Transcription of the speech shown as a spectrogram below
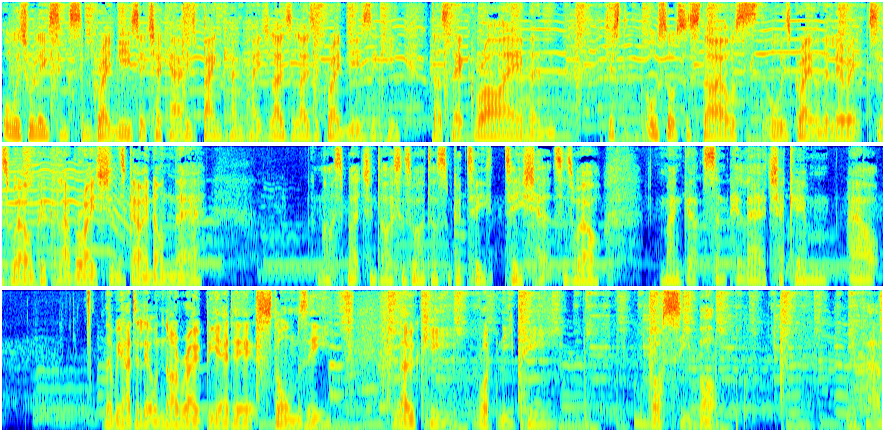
always releasing some great music. Check out his Bandcamp page, loads and loads of great music. He does their grime and just all sorts of styles. Always great on the lyrics as well. Good collaborations going on there. Nice merchandise as well. Does some good t- t-shirts as well. Manga St. Hilaire, check him out. Then we had a little Nairobi edit, Stormzy, Loki, Rodney P, Vossi Bop. With um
